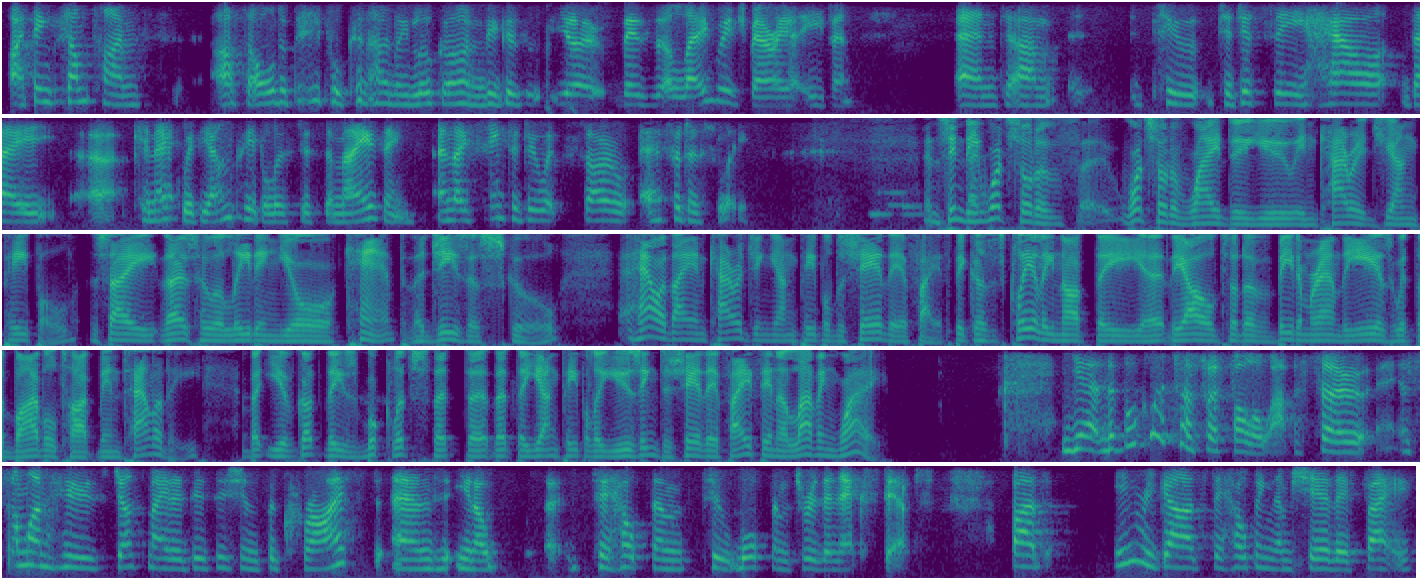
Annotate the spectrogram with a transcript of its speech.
I think sometimes us older people can only look on because, you know, there's a language barrier even. And um, to, to just see how they uh, connect with young people is just amazing. And they seem to do it so effortlessly. And Cindy, what sort of what sort of way do you encourage young people, say those who are leading your camp, the Jesus School? How are they encouraging young people to share their faith? Because it's clearly not the uh, the old sort of beat them around the ears with the Bible type mentality. But you've got these booklets that uh, that the young people are using to share their faith in a loving way. Yeah, the booklets are for follow up. So someone who's just made a decision for Christ and, you know, to help them to walk them through the next steps. But in regards to helping them share their faith,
